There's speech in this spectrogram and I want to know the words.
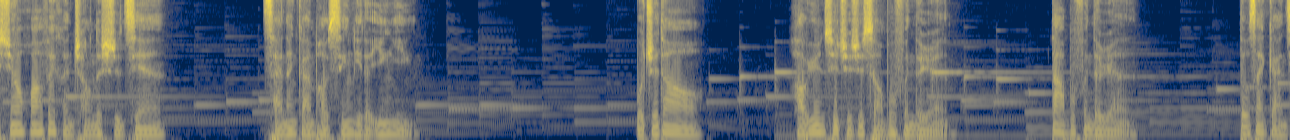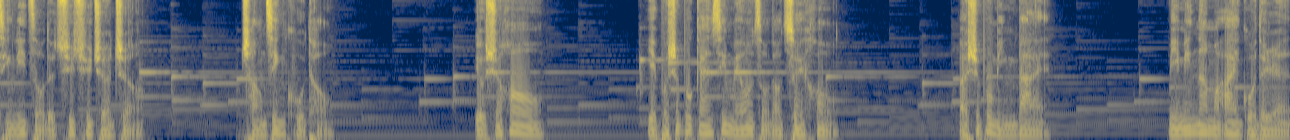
需要花费很长的时间，才能赶跑心里的阴影。我知道，好运气只是小部分的人，大部分的人都在感情里走得曲曲折折，尝尽苦头。有时候，也不是不甘心没有走到最后，而是不明白，明明那么爱过的人，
